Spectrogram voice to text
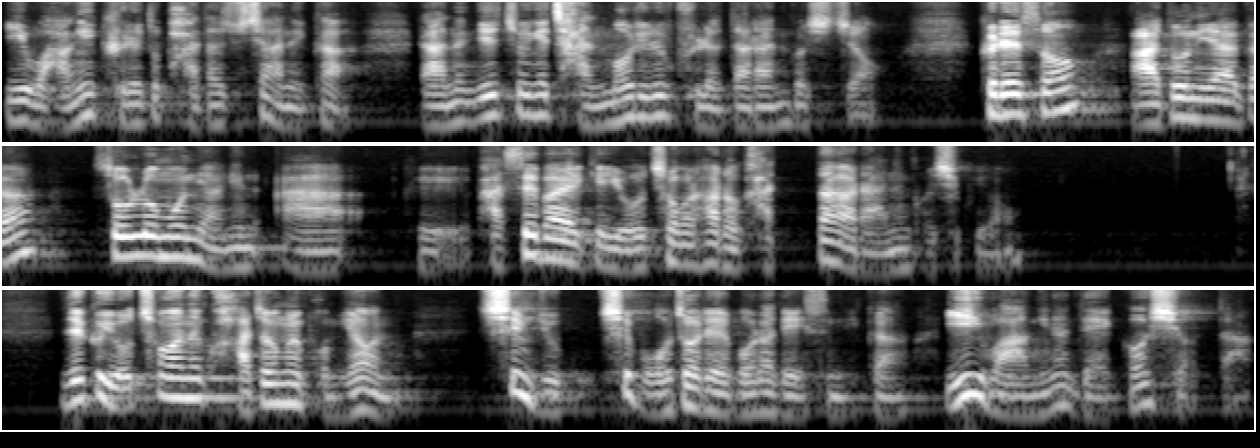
이 왕이 그래도 받아주지 않을까라는 일종의 잔머리를 굴렸다라는 것이죠. 그래서 아도니아가 솔로몬이 아닌 아, 그 바세바에게 요청을 하러 갔다라는 것이고요. 이제 그 요청하는 과정을 보면 16, 15절에 뭐라 되어 있습니까? 이 왕위는 내 것이었다.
